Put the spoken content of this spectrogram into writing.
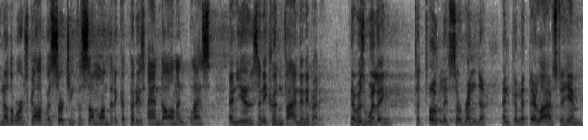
In other words, God was searching for someone that he could put his hand on and bless and use, and he couldn't find anybody that was willing to totally surrender and commit their lives to him.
